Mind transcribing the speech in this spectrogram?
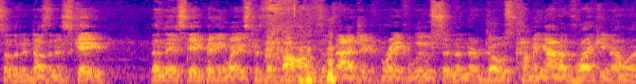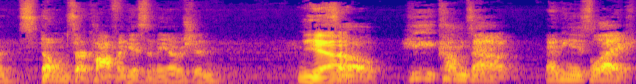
so that it doesn't escape. Then they escape anyways because the bonds of magic break loose, and then their ghosts coming out of like you know a stone sarcophagus in the ocean. Yeah. So he comes out and he's like,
